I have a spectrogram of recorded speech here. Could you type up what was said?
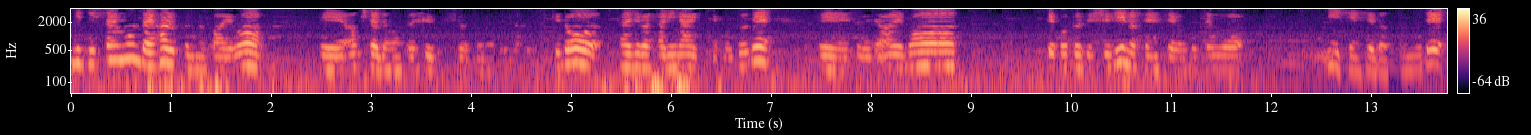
で、実際問題、はるくんの場合は、えー、秋田で本当に手術しようと思ってたんですけど、体重が足りないってことで、えー、それであれば、ってことで、主治医の先生がとてもいい先生だったので、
